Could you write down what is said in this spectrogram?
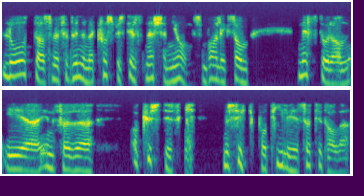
låter som er forbundet med Crosby, Stills, Nash Young, som var liksom nestorene uh, innenfor uh, akustisk musikk på tidlig 70-tallet.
